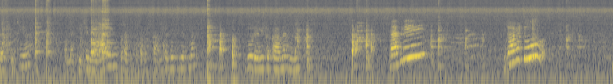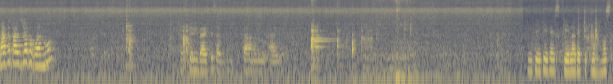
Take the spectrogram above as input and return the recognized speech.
बस उठी है। और मैं किचन में आ रही हूँ, फटाफट फटाफट काम करने के लिए अपना। जो डेली का काम है मैथली जाओ बेटू माँ के पास जाओ, भगवान मुँह छत पे भी बैठ के सब का आनंद उठाएँगे। देखिएगा इस केला का कितना मस्त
